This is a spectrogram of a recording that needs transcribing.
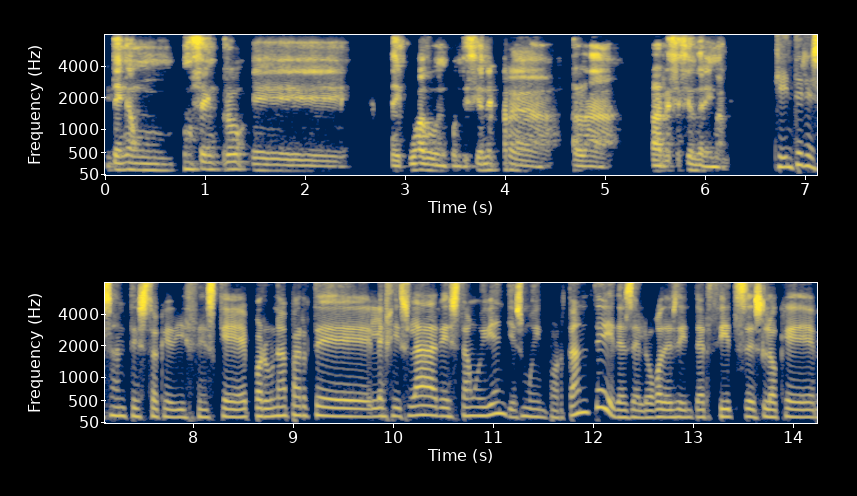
y tengan un, centro eh, adecuado en condiciones para la recepción de animales. Qué interesante esto que dices, que por una parte legislar está muy bien y es muy importante y desde luego desde Intercits es lo que,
